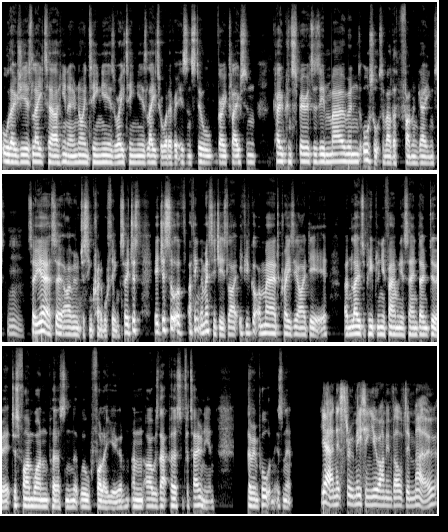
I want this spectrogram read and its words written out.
all those years later. You know, 19 years or 18 years later, or whatever it is, and still very close and co-conspirators in MOE and all sorts of other fun and games. Mm. So yeah, so I mean, just incredible thing. So just it just sort of I think the message is like if you've got a mad crazy idea and loads of people in your family are saying don't do it, just find one person that will follow you. And and I was that person for Tony, and so important, isn't it? Yeah, and it's through meeting you I'm involved in MOE,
